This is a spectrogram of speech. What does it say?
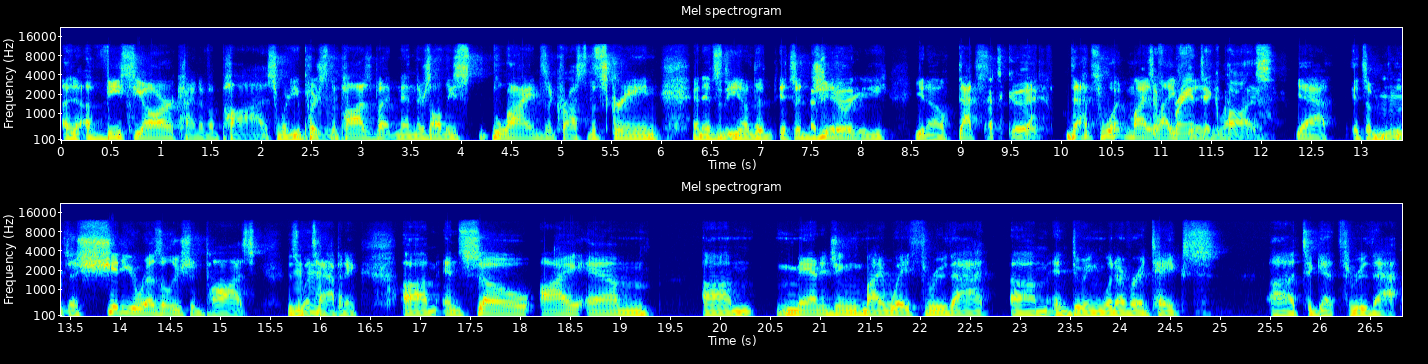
a, a VCR kind of a pause where you push the pause button and there's all these lines across the screen and it's you know the it's a That's jittery you know that's That's good. that's what my It's a life frantic is right pause. now. Yeah, it's a Mhm. it's a shitty resolution pause is what's Mhm. happening, um, and so I am um, managing my way through that um, and doing whatever it takes uh, to get through that.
